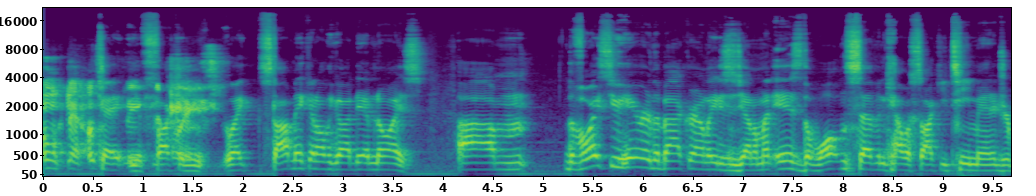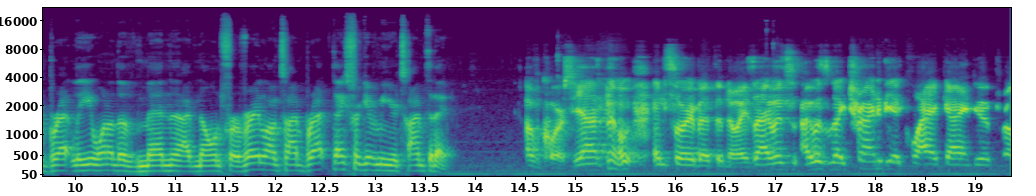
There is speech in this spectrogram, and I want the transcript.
no one else. Okay, you fucking noise. like stop making all the goddamn noise. Um, the voice you hear in the background, ladies and gentlemen, is the Walton Seven Kawasaki team manager Brett Lee, one of the men that I've known for a very long time. Brett, thanks for giving me your time today. Of course, yeah. No, and sorry about the noise. I was I was like trying to be a quiet guy and do a pro,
